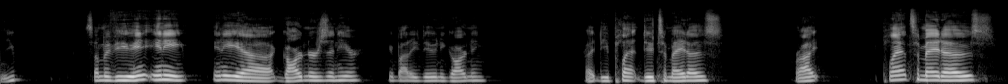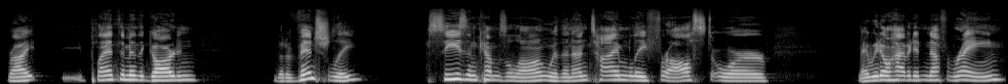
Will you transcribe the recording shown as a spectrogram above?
You, some of you, any any uh, gardeners in here? Anybody do any gardening? Right? Do you plant do tomatoes? Right? Plant tomatoes, right? you plant them in the garden, but eventually a season comes along with an untimely frost or maybe we don't have enough rain.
